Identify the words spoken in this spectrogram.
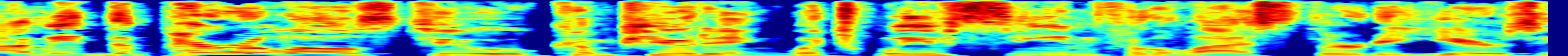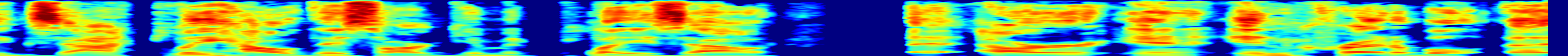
I mean, the parallels to computing, which we've seen for the last 30 years, exactly how this argument plays out, are in- incredible. Uh,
